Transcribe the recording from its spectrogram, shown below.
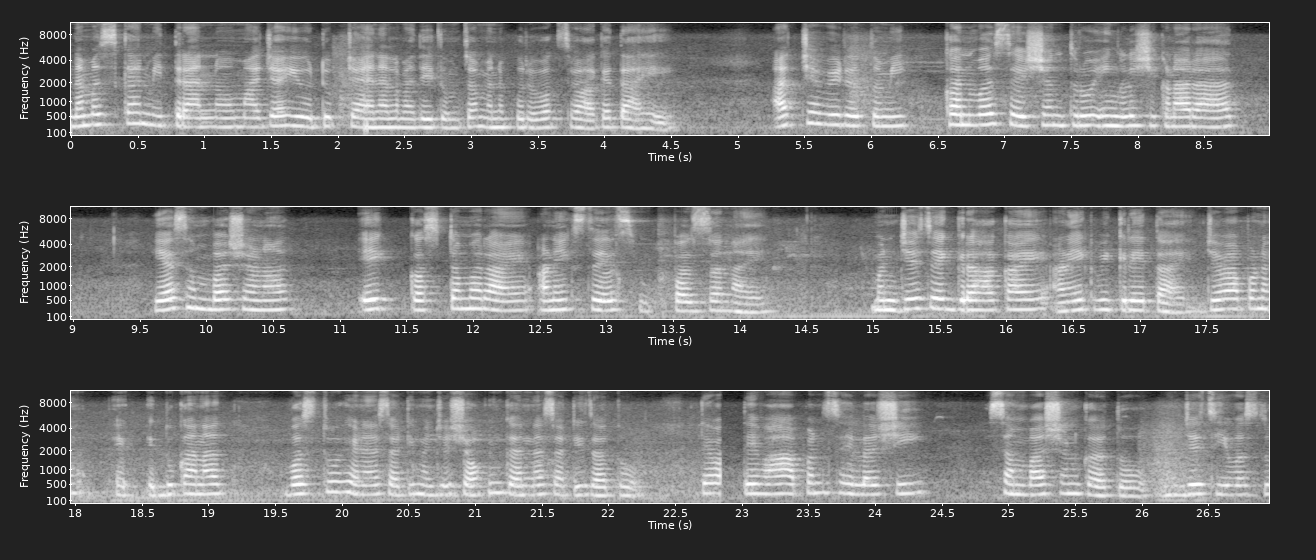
नमस्कार मित्रांनो माझ्या यूट्यूब चॅनलमध्ये तुमचं मनपूर्वक स्वागत आहे. आजच्या व्हिडिओत तुम्ही कन्व्हर्सेशन थ्रू इंग्लिश शिकणार आहात. या संभाषणात एक कस्टमर आहे आणि एक सेल्स पर्सन आहे. म्हणजेच एक ग्राहक आहे आणि एक विक्रेता आहे. जेव्हा आपण दुकानात वस्तू घेण्यासाठी म्हणजे शॉपिंग करण्यासाठी जातो तेव्हा तेव्हा आपण सेलरशी संभाषण करतो. म्हणजेच ही वस्तू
